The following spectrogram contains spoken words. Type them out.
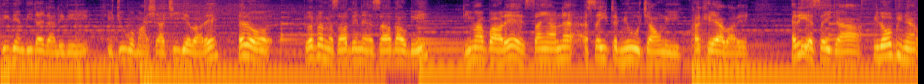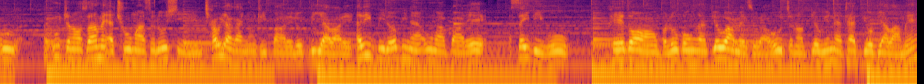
သီးသင်သီးတိုက်တာလေးတွေ YouTube ပေါ်မှာရှာချီးခဲ့ပါတယ်အဲ့တော့တွဲဖက်မစားသင့်တဲ့အစားအသောက်တွေဒီမှာပါတဲ့ဆံရနက်အစိတ်တစ်မျိုးအကြောင်းတွေဖတ်ခဲ့ရပါတယ်အဲ့ဒီအစိတ်ကပီလောပီနံဥအခုကျွန်တော်စားမယ့်အချိုးမှာဆိုလို့ရှိရင်600ခိုင်နှုန်းထိပါတယ်လို့သိရပါတယ်အဲ့ဒီပီလောပီနံဥမှာပါတဲ့အစိတ်တွေကို ဖဲတော့အောင်ဘယ်လိုပုံစံပြုတ်ရမယ်ဆိုတာကိုကျွန်တော်ပြုတ်ရင်းနဲ့ထပ်ပြောပြပါမယ်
